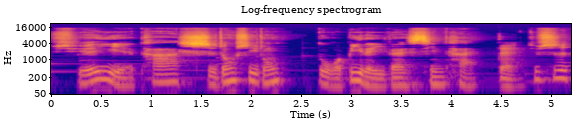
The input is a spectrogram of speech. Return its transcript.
学野他始终是一种躲避的一个心态，对，就是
